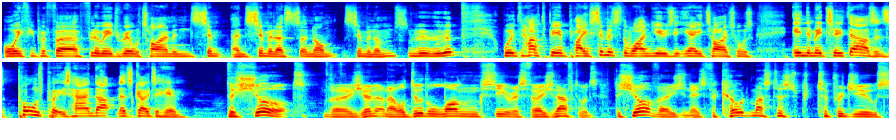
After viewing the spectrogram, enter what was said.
or if you prefer fluid, real time, and sim- and similar synom- synonyms, would have to be in place, similar to the one using EA titles in the mid 2000s. Paul's put his hand up. Let's go to him. The short version, and I will do the long, serious version afterwards. The short version is for Codemasters to produce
